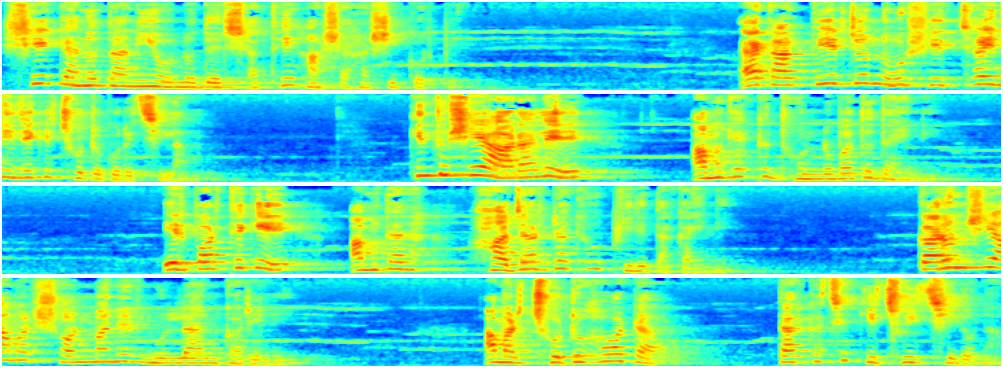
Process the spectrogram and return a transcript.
সে কেন তা নিয়ে অন্যদের সাথে হাসাহাসি করবে? এক আত্মীয়ের জন্য স্বেচ্ছায় নিজেকে ছোট করেছিলাম। কিন্তু সে আড়ালে আমাকে একটা ধন্যবাদও দেয়নি। এরপর থেকে আমি তার হাজার ডাকেও ফিরে তাকাইনি। কারণ সে আমার সম্মানের মূল্যায়ন করেনি। আমার ছোট হওয়াটা তার কাছে কিছুই ছিল না।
